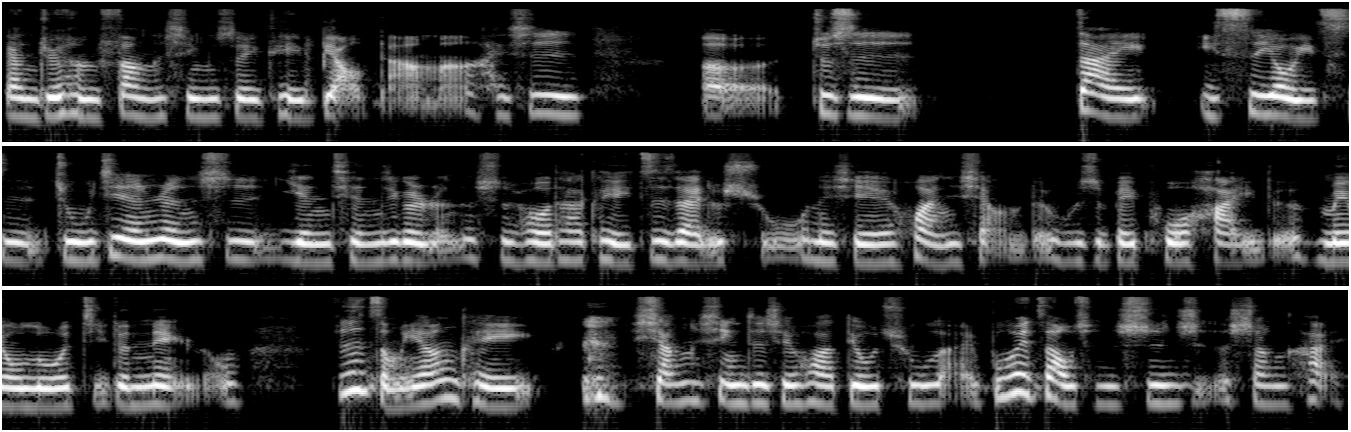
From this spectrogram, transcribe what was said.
感觉很放心，所以可以表达吗？还是呃，就是在。一次又一次，逐渐认识眼前这个人的时候，他可以自在的说那些幻想的或是被迫害的没有逻辑的内容，就是怎么样可以 相信这些话丢出来不会造成实质的伤害。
